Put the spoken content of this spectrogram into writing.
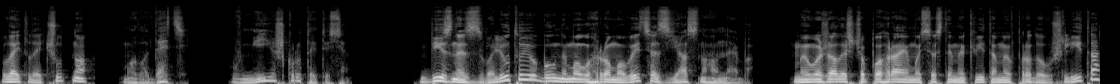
ледь ледь чутно молодець, вмієш крутитися. Бізнес з валютою був немов громовиця з ясного неба. Ми вважали, що пограємося з тими квітами впродовж літа,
